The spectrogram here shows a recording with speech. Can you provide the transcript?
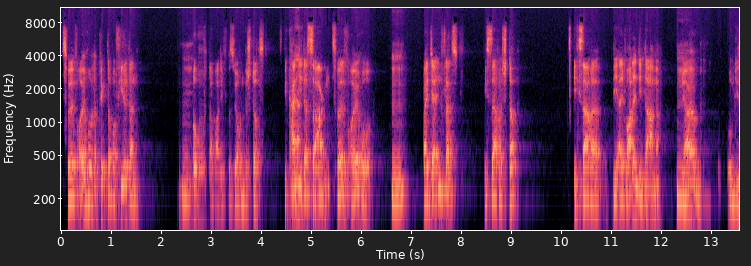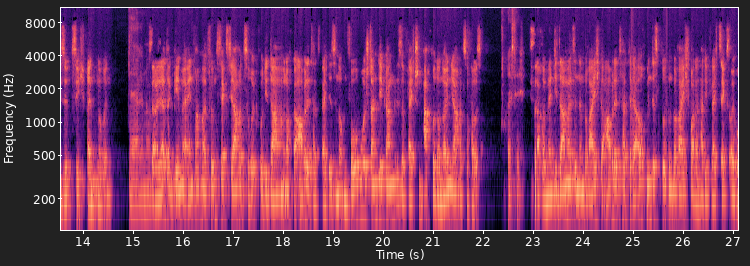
12 Euro, da kriegt aber viel dann. Mhm. Oh, da war die Friseurin bestürzt. Wie kann ja. die das sagen? 12 Euro. Mhm. Bei der Inflation. Ich sage, stopp. Ich sage, wie alt war denn die Dame? Mhm. Ja, um die 70, Rentnerin. Ja, genau. Ich sage, ja, dann gehen wir einfach mal fünf, sechs Jahre zurück, wo die Dame noch gearbeitet hat. Vielleicht ist sie noch im Vorruhestand gegangen, ist sie vielleicht schon acht oder neun Jahre zu Hause. Richtig. Ich sage, wenn die damals in einem Bereich gearbeitet hat, der auch Mindestlohnbereich war, dann hat die vielleicht 6,50 Euro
